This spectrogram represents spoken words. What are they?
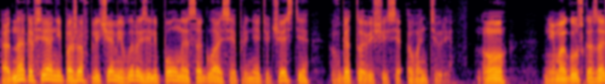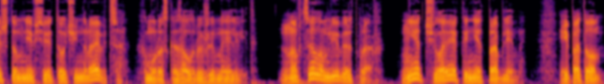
однако все они, пожав плечами, выразили полное согласие принять участие в готовящейся авантюре. «Ну, не могу сказать, что мне все это очень нравится», — хмуро сказал рыжий Мейльвид. «Но в целом Люберт прав. Нет человека — нет проблемы. И потом,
